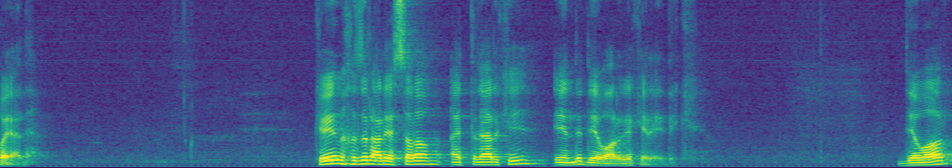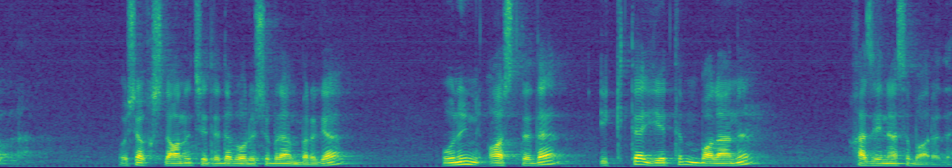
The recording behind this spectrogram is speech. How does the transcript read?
qo'yadi. Keyin hizr alayhissalom aytdilarki endi devorga kelaylik. Devor o'sha qishloqni chetida bo'lishi bilan birga uning ostida ikkita yetim bolani xazinasi bor edi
